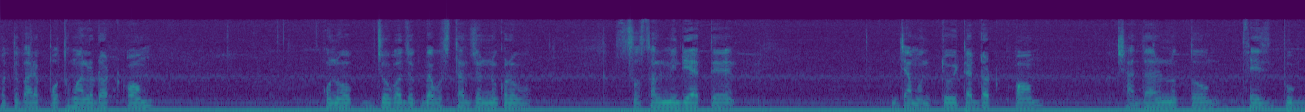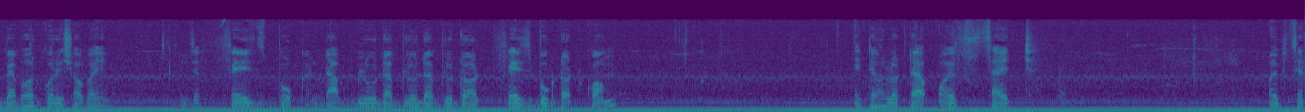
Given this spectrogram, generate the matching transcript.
হতে পারে প্রথম আলো ডট কম কোনো যোগাযোগ ব্যবস্থার জন্য কোনো সোশ্যাল মিডিয়াতে যেমন টুইটার ডট কম সাধারণত ফেসবুক ব্যবহার করি সবাই। যে Facebook W W W dot Facebook dot com এটা হলো একটা ওয়েবসাইট ওয়েবসাইট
